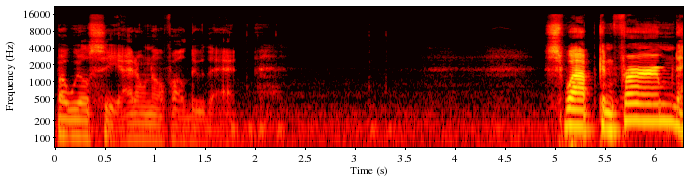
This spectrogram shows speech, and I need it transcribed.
but we'll see. I don't know if I'll do that. Swap confirmed.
